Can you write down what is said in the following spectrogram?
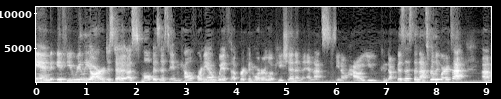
And if you really are just a, a small business in California with a brick and mortar location and, and that's, you know, how you conduct business, then that's really where it's at. Um,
